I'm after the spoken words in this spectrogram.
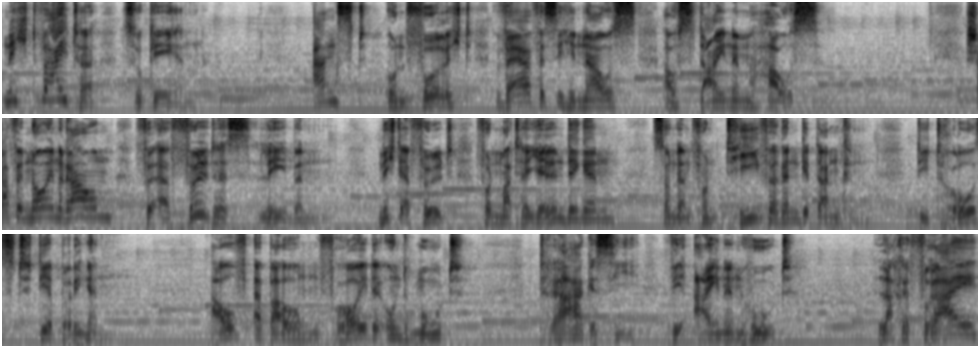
nicht weiter zu gehen. Angst und Furcht werfe sie hinaus aus deinem Haus. Schaffe neuen Raum für erfülltes Leben, nicht erfüllt von materiellen Dingen, sondern von tieferen Gedanken, die Trost dir bringen. Auferbauung, Freude und Mut, trage sie wie einen Hut lache frei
